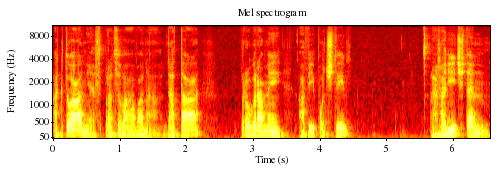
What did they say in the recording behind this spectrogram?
aktuálně zpracovávaná data, programy a výpočty. Řadič ten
